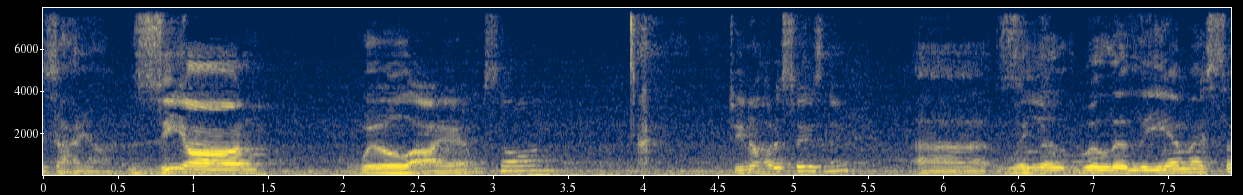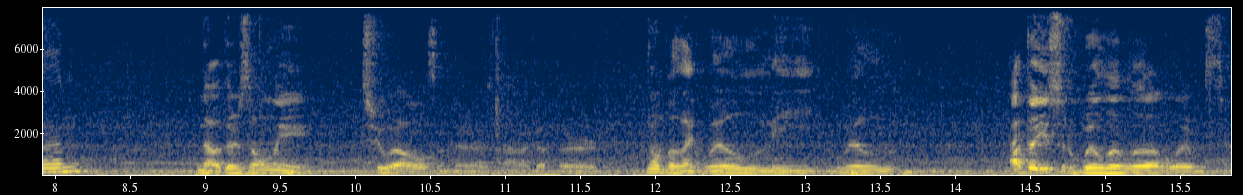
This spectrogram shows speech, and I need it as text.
Zion. Zion Will I am son. Do you know how to say his name? Uh, will Will Lilia, my son? No, there's only two L's in there. There's not like a third. No, but like Will Lee Will. I thought you said Will Livingston.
